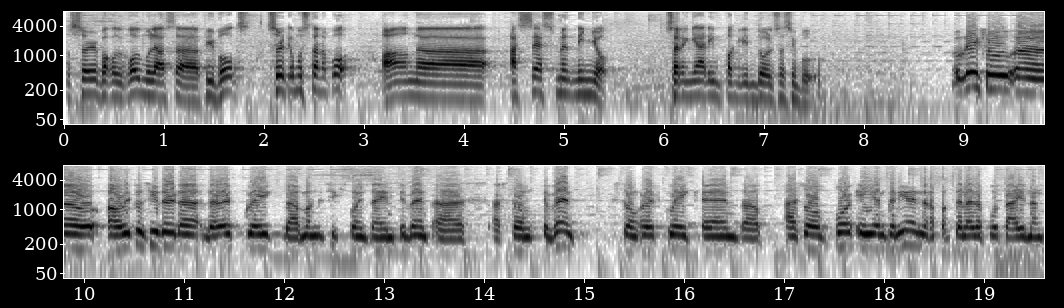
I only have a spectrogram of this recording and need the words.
Sir Bacolcol mula sa FIVOLTS. Sir, kamusta na po ang ah, assessment ninyo sa nangyaring paglindol sa Cebu? Okay, so uh, uh, we consider the, the earthquake, the magnitude 6.9 event as a strong event, strong earthquake. And uh, as of 4 a.m. kanina, nakapagtala na po tayo ng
